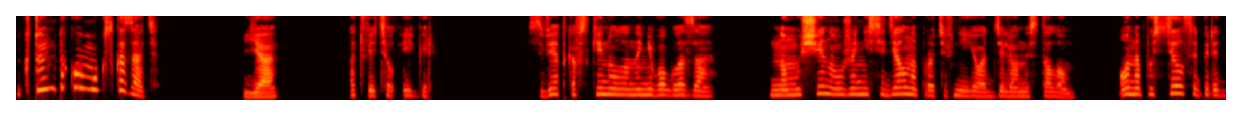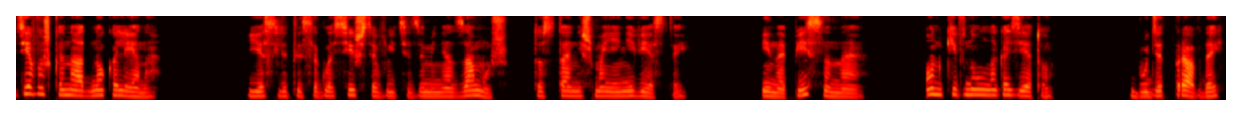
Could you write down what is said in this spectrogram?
И кто им такое мог сказать?» «Я», — ответил Игорь. Светка вскинула на него глаза. Но мужчина уже не сидел напротив нее, отделенный столом. Он опустился перед девушкой на одно колено. «Если ты согласишься выйти за меня замуж, то станешь моей невестой. И написанное...» Он кивнул на газету. «Будет правдой».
